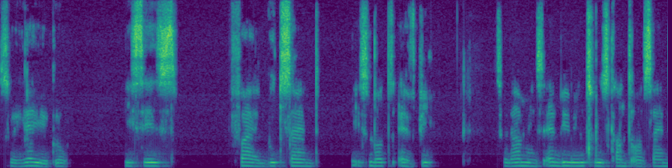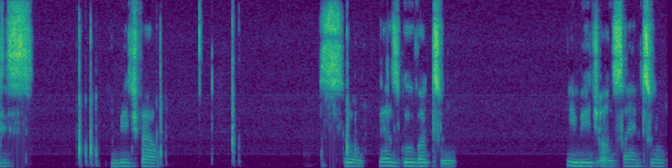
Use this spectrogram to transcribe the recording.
So here you go. It says file boot signed is not FB. So that means FBWin tools can't unsign this image file. So let's go over to image unsigned tool.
